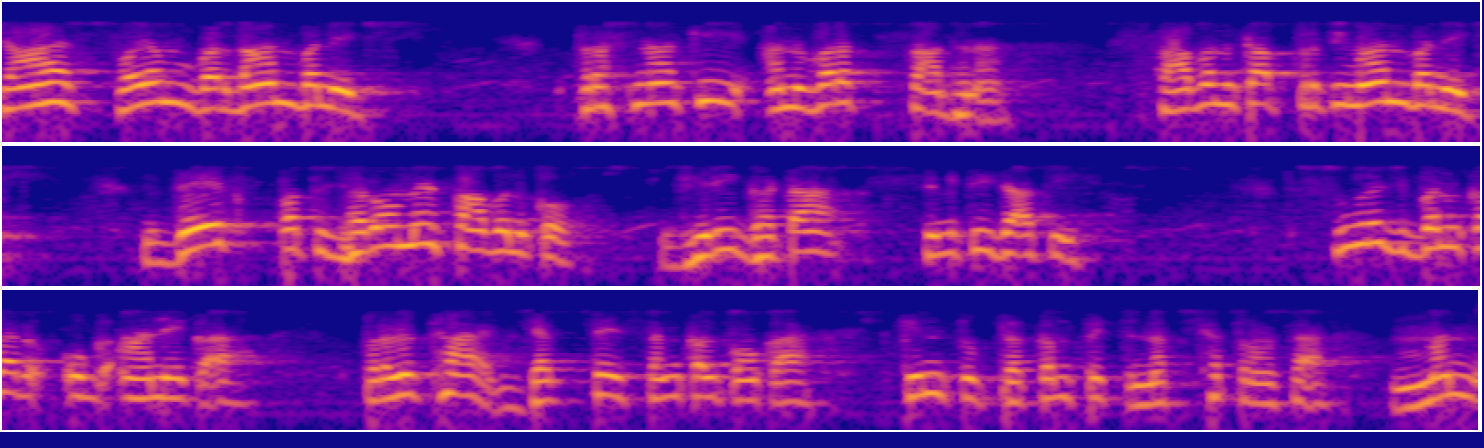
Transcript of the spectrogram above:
चाहे स्वयं वरदान बनेगी। तृष्णा की अनवरत साधना, सावन का प्रतिमान बनेगी। देख पतझरों में सावन को, घिरी घटा सिमटी जाती। सूरज बनकर उग आने का प्रण था जगते संकल्पों का, किंतु प्रकंपित नक्षत्रों सा मन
